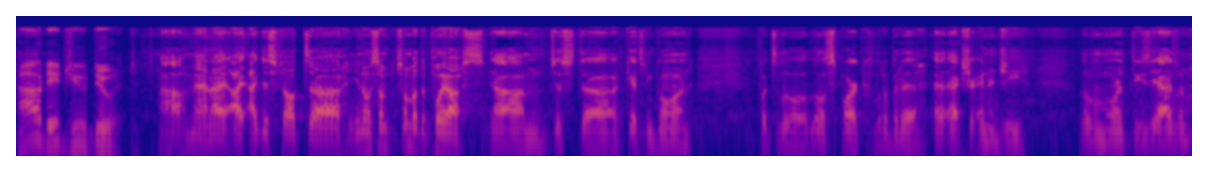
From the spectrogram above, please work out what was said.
how did you do it? Oh man, I I just felt uh, you know some some of the playoffs um, just uh, gets me going, puts a little little spark, a little bit of extra energy, a little more enthusiasm,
